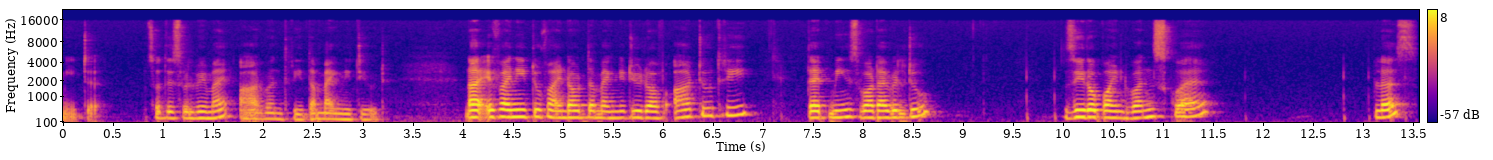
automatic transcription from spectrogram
meter so this will be my r13 the magnitude now if i need to find out the magnitude of r23 that means what i will do 0 0.1 square plus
